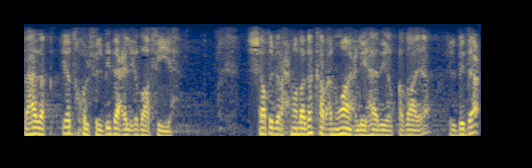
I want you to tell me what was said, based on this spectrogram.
فهذا يدخل في البدع الإضافية. الشاطبي رحمه الله ذكر أنواع لهذه القضايا في البدع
